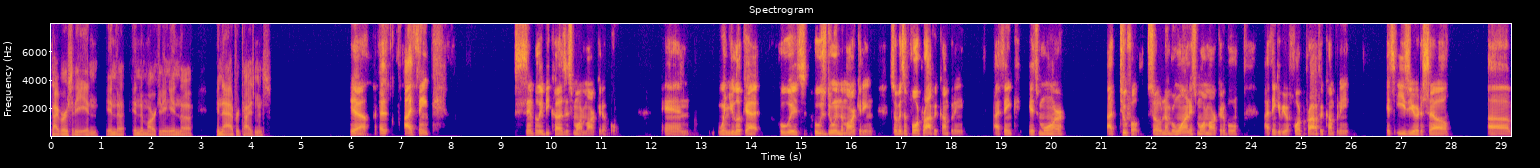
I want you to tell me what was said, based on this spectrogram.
diversity in in the in the marketing in the in the advertisements. Yeah, I think simply because it's more marketable, and when you look at who is who's doing the marketing, so if it's a for-profit company, I think it's more uh, twofold. So number one, it's more marketable I think if you're a for-profit company, it's easier to sell uh,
